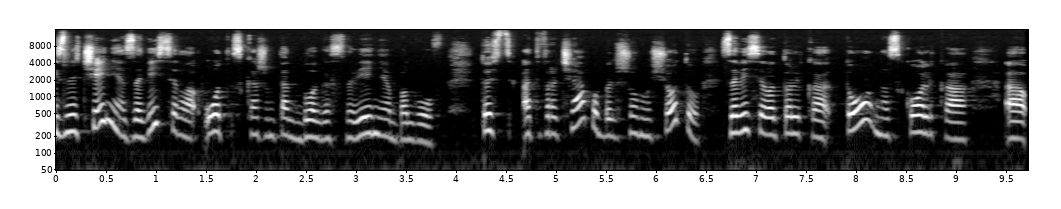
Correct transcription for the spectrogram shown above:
излечение зависело от, скажем так, благословения богов. То есть от врача, по большому счету, зависело только то, насколько э,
